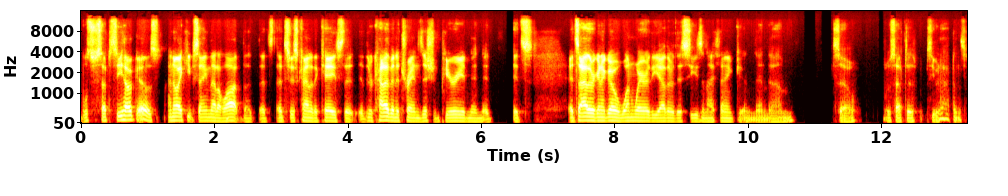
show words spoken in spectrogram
we'll just have to see how it goes. I know I keep saying that a lot, but that's that's just kind of the case that they're kind of in a transition period, and it it's it's either going to go one way or the other this season, I think, and and um, so we'll just have to see what happens.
